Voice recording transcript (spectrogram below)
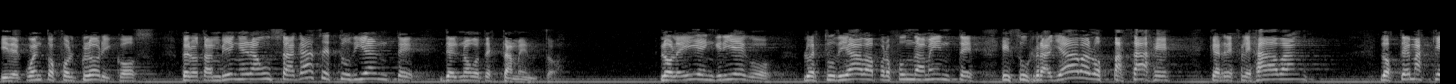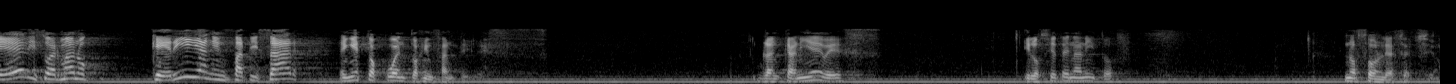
y de cuentos folclóricos, pero también era un sagaz estudiante del Nuevo Testamento. Lo leía en griego, lo estudiaba profundamente y subrayaba los pasajes que reflejaban los temas que él y su hermano querían enfatizar en estos cuentos infantiles. Blancanieves y los siete enanitos no son la excepción.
